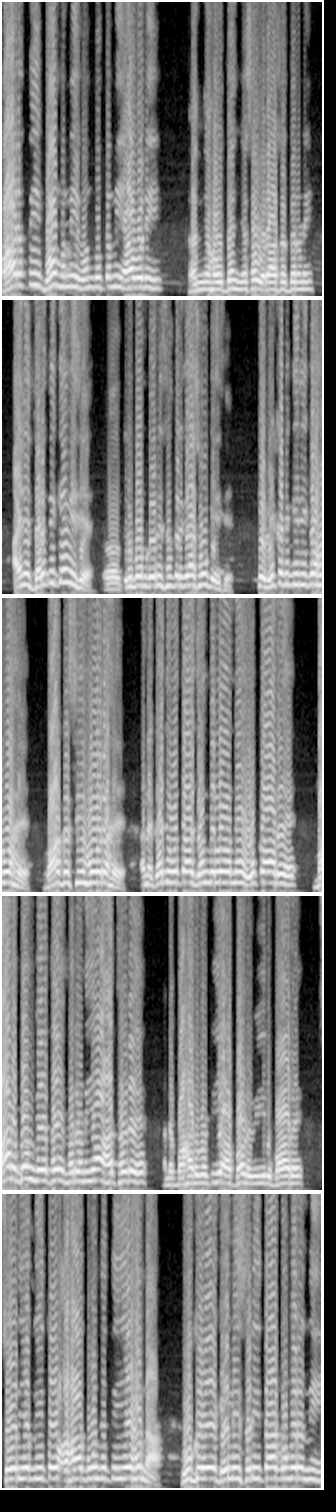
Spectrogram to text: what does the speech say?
ભારતી ભૌમની વંદુતની આવડી. ધન્ય હો ધન્ય સૌરાષ્ટ્ર ધરણી. આની ધરતી કેવી છે? ત્રિભુવન ગૌરીશંકર વ્યાસ શું કહે છે? કે વિકટગીરી ગહવહે વાઘ સિંહો રહે, અને ગજવતા જંગલો ને હુકારે. માર ભંગે થઈ મરણિયા આથડે. અને બહારવટિયા ભળવીર ભારે. શૌર્ય ગીતો આહા ગુંજતી એ હના. ઉઘવે ઘેલી સરિતા ડુંગરની,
